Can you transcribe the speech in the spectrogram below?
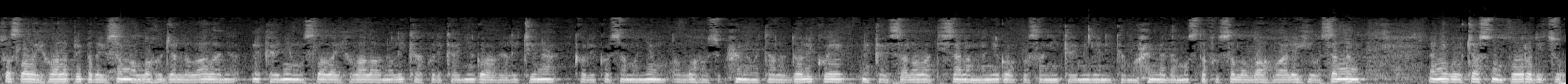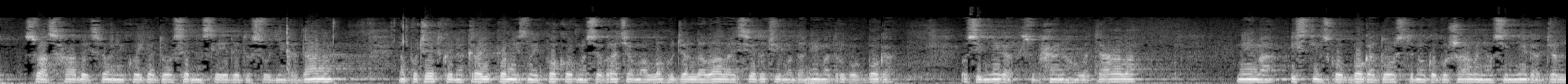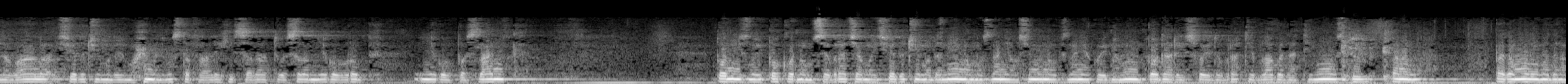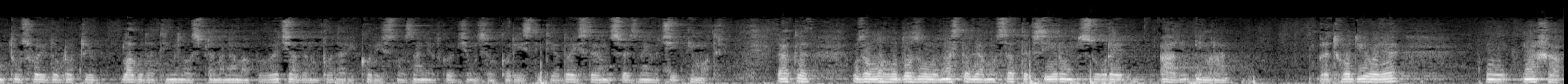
Sva slava i hvala pripadaju samo Allahu Đalla Vala, neka je njemu slava i hvala onolika kolika je njegova veličina, koliko samo njemu Allahu Subhanahu wa ta'ala dolikuje, neka je salavat i salam na njegova poslanika i miljenika Muhammeda Mustafa sallallahu alaihi wa sallam, na njegovu časnu porodicu, sva shaba i sve one koji ga dosedno slijede do sudnjega dana. Na početku i na kraju ponizno i pokorno se vraćamo Allahu Đalla Vala i svjedočimo da nema drugog Boga osim njega Subhanahu wa ta'ala, nema istinskog Boga dostojnog obožavanja osim njega Jalla i svjedočimo da je Muhammed Mustafa alaihi salatu wasalam njegov rob i njegov poslanik. Ponizno i pokorno mu se vraćamo i svjedočimo da nemamo znanja osim onog znanja kojeg nam on podari svoje dobrote, blagodati i milosti pa, nam, pa ga molimo da nam tu svoju dobrotu i blagodati i milost prema nama poveća da nam podari korisno znanje od kojeg ćemo se okoristiti, a doista je on sve znajući i mudri. Dakle, uz Allahu dozvolu nastavljamo sa tefsirom sure Ali Imran. Prethodio je u naša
